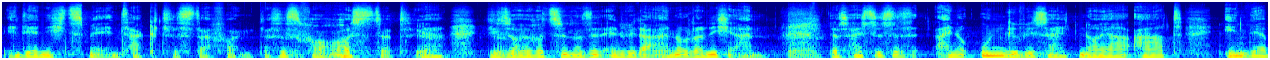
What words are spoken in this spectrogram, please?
in der nichts mehr intakt ist davon. Das ist verrostet. Ja. ja? Die Säurezünder sind entweder an oder nicht an. Das heißt, es ist eine Ungewissheit neuer Art in der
